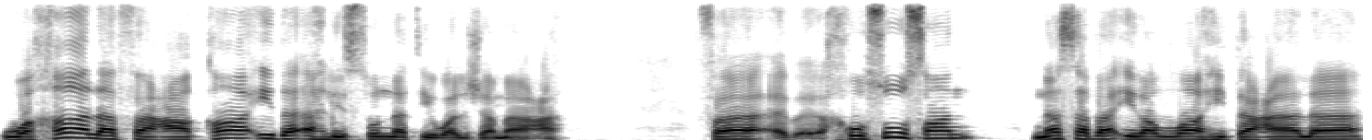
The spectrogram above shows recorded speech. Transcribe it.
وخالف عقائد أهل السنة والجماعة. فخصوصا نسب إلى الله تعالى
